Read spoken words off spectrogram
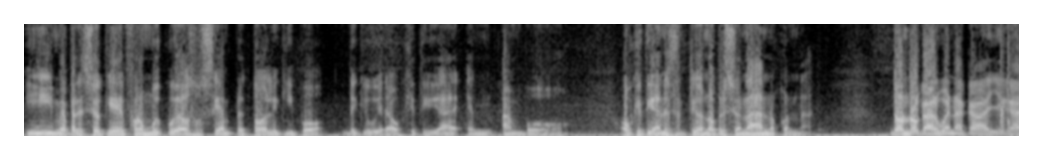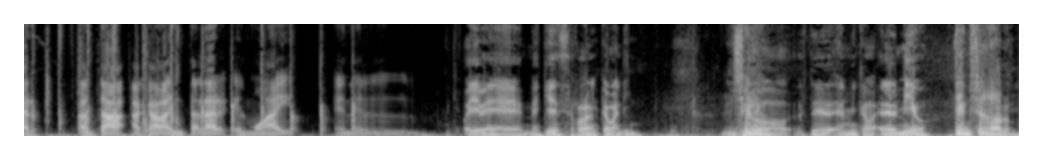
Y me pareció que fueron muy cuidadosos siempre, todo el equipo, de que hubiera objetividad en ambos. Objetividad en el sentido de no presionarnos con nada. Don Roca Balbuena acaba de llegar, anta- acaba de instalar el Moai en el. Oye, me, me quedé encerrado en el camarín. ¿En serio? No, de- en, mi cama- en el mío. Te encerraron.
